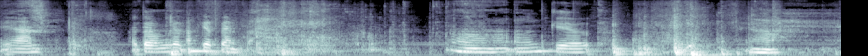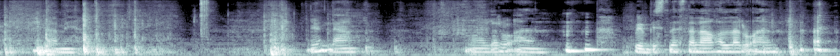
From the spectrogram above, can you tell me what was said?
Ayan. Ito, ang, ang benta. Ah, ang cute. Ayan. Ang dami. Yun lang. Mga laruan. May business na lang ako laruan.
